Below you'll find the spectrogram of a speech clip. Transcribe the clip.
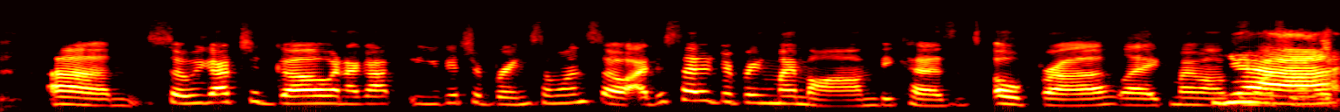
um so we got to go and I got you get to bring someone. So I decided to bring my mom because it's Oprah. Like my mom's Yeah,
